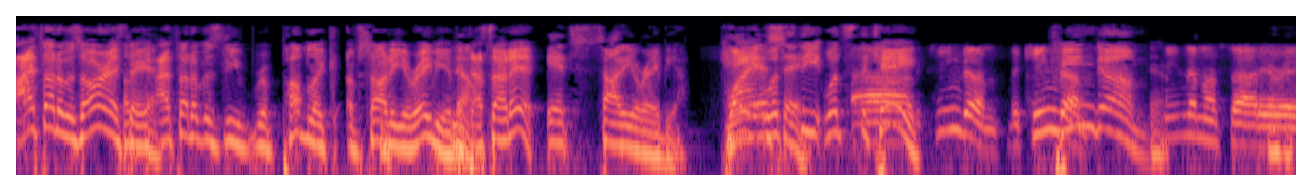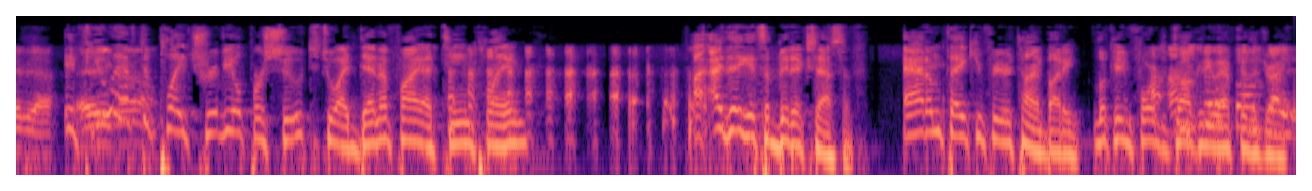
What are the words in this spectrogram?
I thought it was RSA. Okay. I thought it was the Republic of Saudi Arabia, but No. that's not it. It's Saudi Arabia. Why, what's the, what's the Uh, K? the kingdom, the kingdom, Kingdom. kingdom of Saudi Arabia. If There you, you have go. to play Trivial Pursuit to identify a team playing, I, I think it's a bit excessive. Adam, thank you for your time, buddy. Looking forward to I'm talking to you so after the draft.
